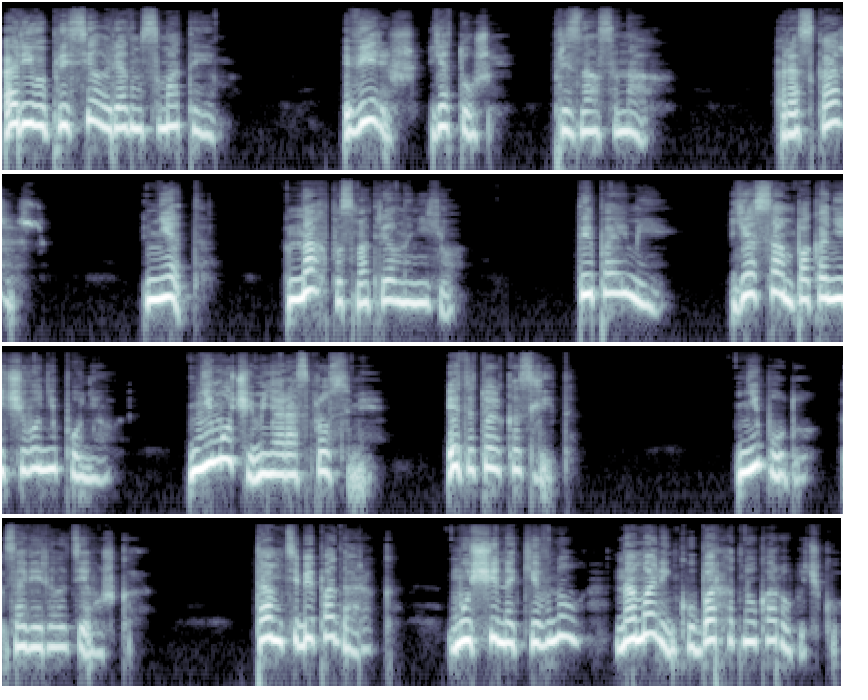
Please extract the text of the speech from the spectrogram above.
Арива присела рядом с Матеем. «Веришь, я тоже», — признался Нах. «Расскажешь?» «Нет». Нах посмотрел на нее. «Ты пойми, я сам пока ничего не понял. Не мучай меня расспросами. Это только злит». «Не буду», — заверила девушка. «Там тебе подарок». Мужчина кивнул на маленькую бархатную коробочку.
